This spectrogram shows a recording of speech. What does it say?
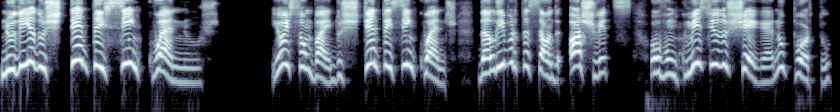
No dia dos 75 anos, e hoje são bem, dos 75 anos da libertação de Auschwitz, houve um comício do Chega no Porto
